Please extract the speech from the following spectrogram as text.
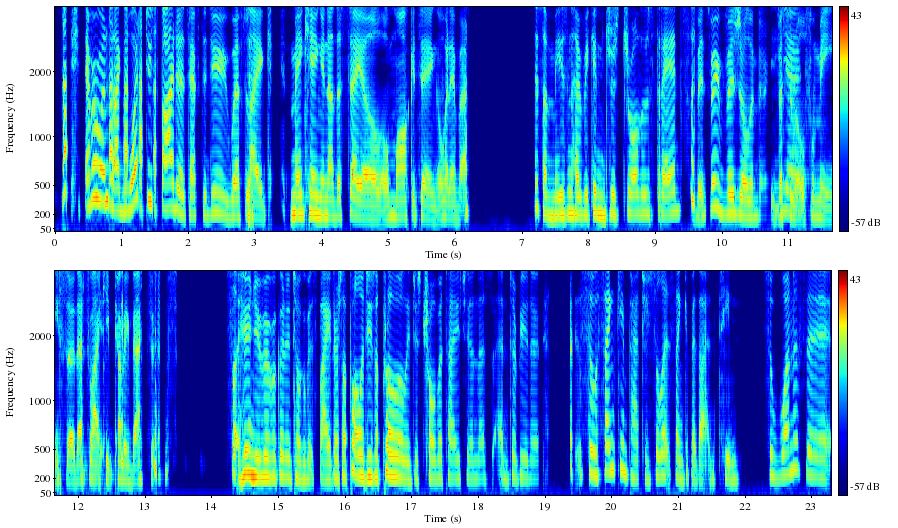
Everyone's like, what do spiders have to do with like making another sale or marketing or whatever? It's amazing how we can just draw those threads. It's very visual and very visceral yeah. for me. So that's why I keep coming back to it. It's like, who knew we were going to talk about spiders? Apologies, I probably just traumatized you in this interview now so thinking patterns. So let's think about that in team. So one of the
